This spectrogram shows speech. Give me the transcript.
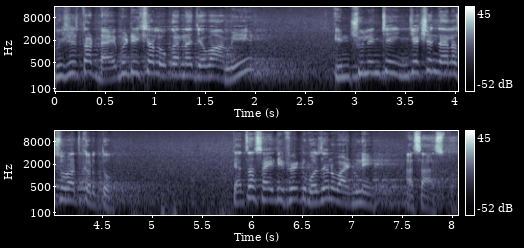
विशेषतः डायबिटीजच्या लोकांना जेव्हा आम्ही इन्शुलिनचे इंजेक्शन द्यायला सुरुवात करतो त्याचा साईड इफेक्ट वजन वाढणे असा असतो.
